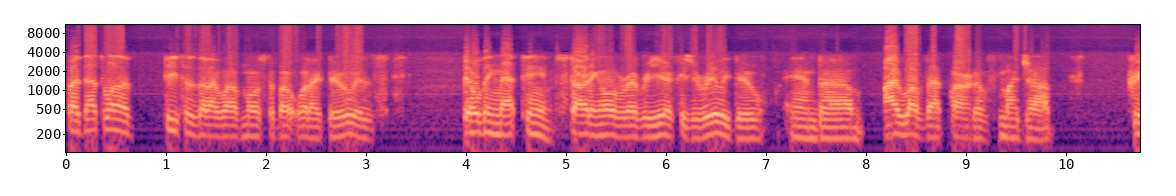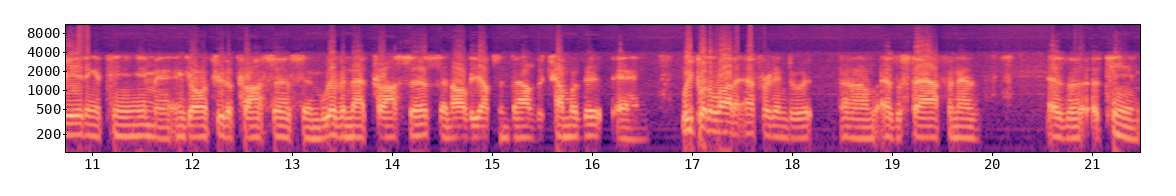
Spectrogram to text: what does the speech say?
but that's one of the pieces that I love most about what I do is building that team, starting over every year because you really do. And um, I love that part of my job, creating a team and, and going through the process and living that process and all the ups and downs that come with it. And we put a lot of effort into it um, as a staff and as as a, a team,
